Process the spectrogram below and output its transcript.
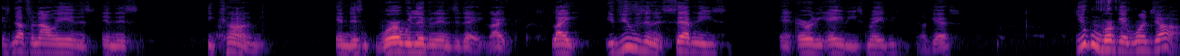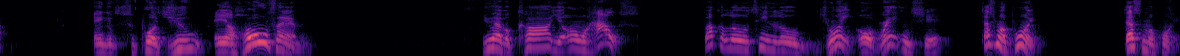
It's nothing out here in this in this economy, in this world we're living in today. Like like if you was in the seventies and early eighties, maybe I guess you can work at one job and support you and your whole family. You have a car, your own house. Fuck a little teeny little joint or renting shit. That's my point. That's my point.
